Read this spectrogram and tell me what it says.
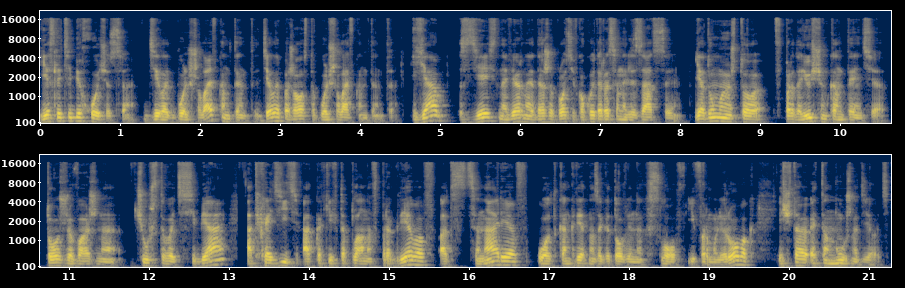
Если тебе хочется делать больше live-контента, делай, пожалуйста, больше live-контента. Я здесь, наверное, даже против какой-то рационализации. Я думаю, что в продающем контенте тоже важно чувствовать себя, отходить от каких-то планов прогревов, от сценариев, от конкретно заготовленных слов и формулировок. Я считаю, это нужно делать.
